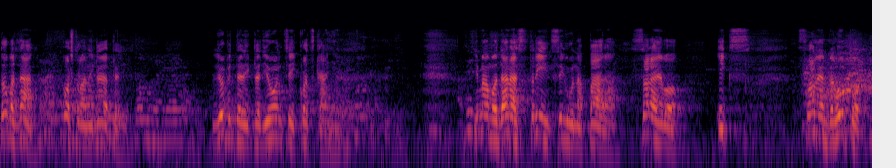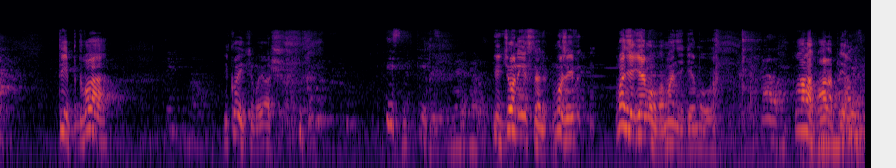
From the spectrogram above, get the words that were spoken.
Dobar dan, poštovani gledatelji, ljubitelji kladionice i kockanja. Imamo danas tri sigurna para. Sarajevo X, Slaven Belupo, tip 2 i koji ćemo još? I John Isner, može i manje gemova, manje gemova. Hvala, hvala prijatelj.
